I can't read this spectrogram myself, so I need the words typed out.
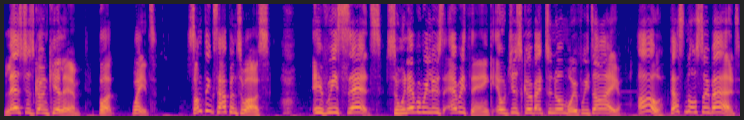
Let's just go and kill him. But, wait. Something's happened to us. It resets. So whenever we lose everything, it'll just go back to normal if we die. Oh, that's not so bad.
